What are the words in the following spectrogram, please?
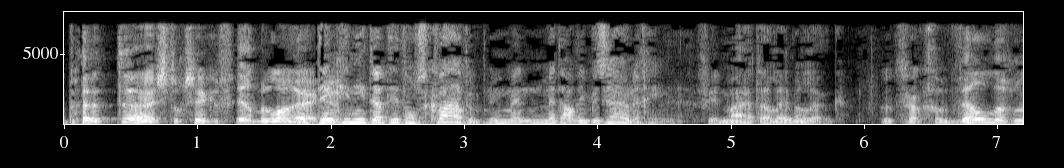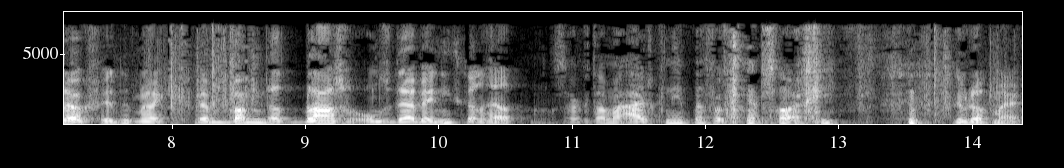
Bulletin is toch zeker veel Maar belangrijker? denk je niet dat dit ons kwaad doet, nu met, met al die bezuinigingen? Vind maar het alleen maar leuk. Dat zou ik geweldig leuk vinden, maar ik ben bang dat Blazer ons daarbij niet kan helpen. Zal ik het allemaal uitknippen voor knipselarchief? Doe dat maar.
